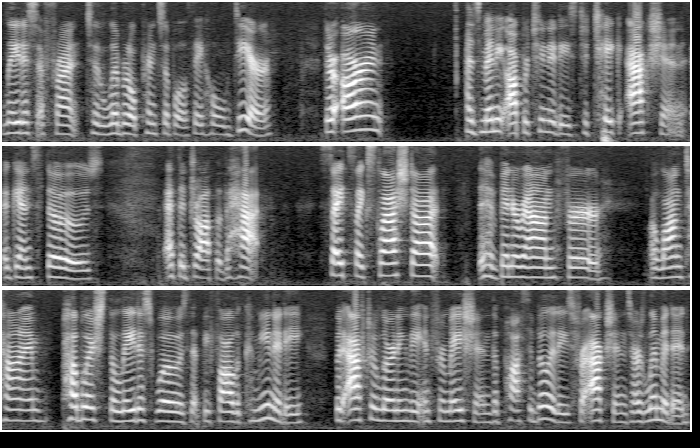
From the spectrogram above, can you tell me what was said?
latest affront to the liberal principles they hold dear, there aren't as many opportunities to take action against those at the drop of a hat. Sites like Slashdot, that have been around for a long time, publish the latest woes that befall the community, but after learning the information, the possibilities for actions are limited,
